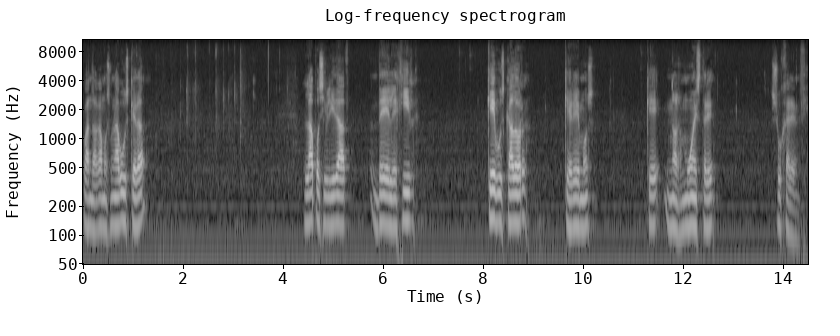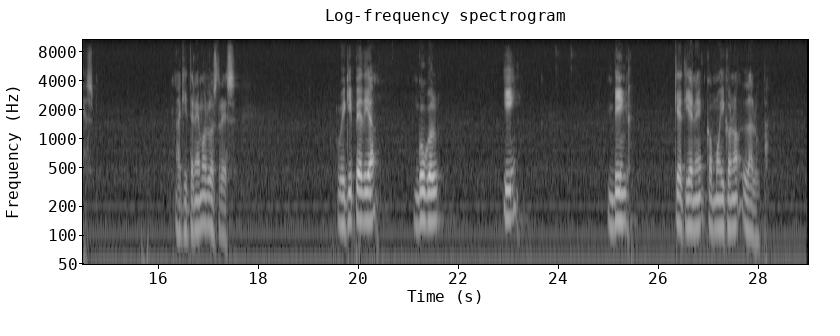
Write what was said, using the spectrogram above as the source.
cuando hagamos una búsqueda la posibilidad de elegir qué buscador queremos que nos muestre sugerencias. Aquí tenemos los tres. Wikipedia, Google y Bing que tiene como icono la lupa.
